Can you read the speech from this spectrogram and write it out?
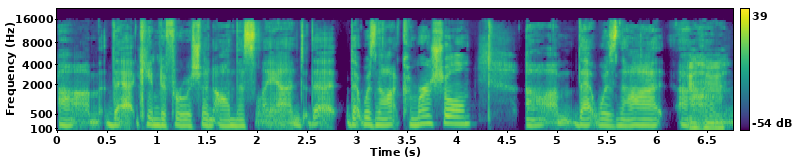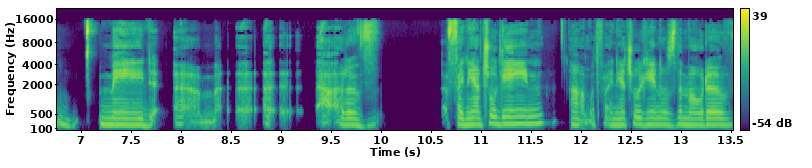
um, that came to fruition on this land that that was not commercial, um, that was not um, made um, uh, uh, out of financial gain, um, with financial gain as the motive.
